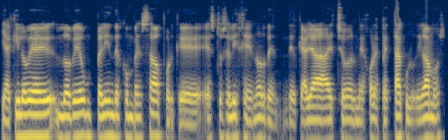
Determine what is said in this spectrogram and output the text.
Y aquí lo, ve, lo veo un pelín descompensado porque esto se elige en orden del que haya hecho el mejor espectáculo, digamos,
